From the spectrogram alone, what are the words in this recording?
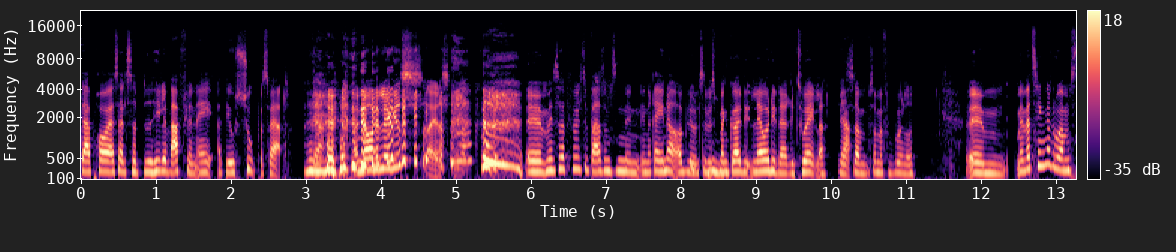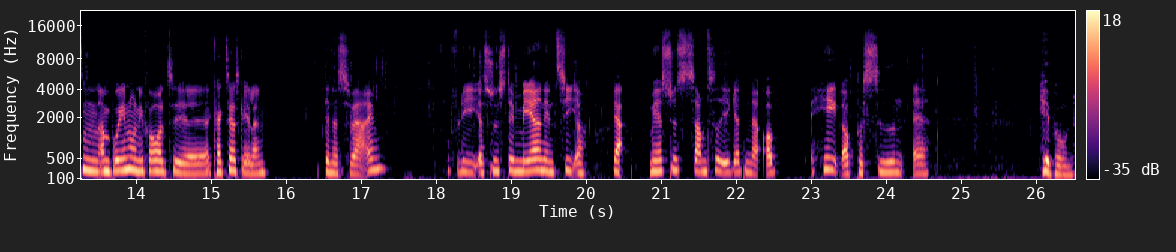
Der prøver jeg altså altid at bide hele vaflen af, og det er jo super svært. Ja. og når det lykkes, så er jeg øh, Men så føles det bare som sådan en, en renere oplevelse, hvis man gør de, laver de der ritualer, Ja. som, som er forbundet. Øhm, men hvad tænker du om, sådan, om Buenoen i forhold til øh, karakterskalaen? Den er svær, ikke? Fordi jeg synes, det er mere end en 10'er. Ja. Men jeg synes samtidig ikke, at den er op, helt op på siden af hippoen.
